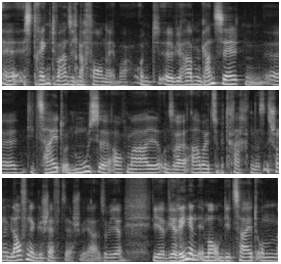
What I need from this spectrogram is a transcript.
es drängt wahnsinnig nach vorne immer. Und äh, wir haben ganz selten äh, die Zeit und Muße, auch mal unsere Arbeit zu betrachten. Das ist schon im laufenden Geschäft sehr schwer. Also wir, wir, wir ringen immer um die Zeit, um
